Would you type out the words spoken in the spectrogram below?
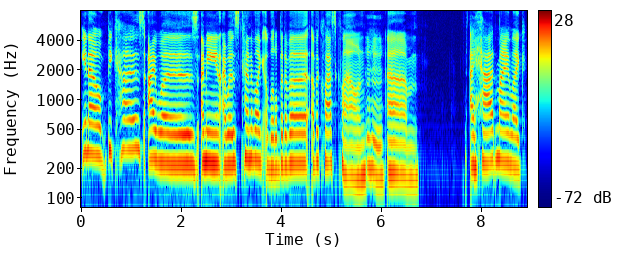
you know, because I was, I mean, I was kind of like a little bit of a of a class clown. Mm-hmm. Um, I had my like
